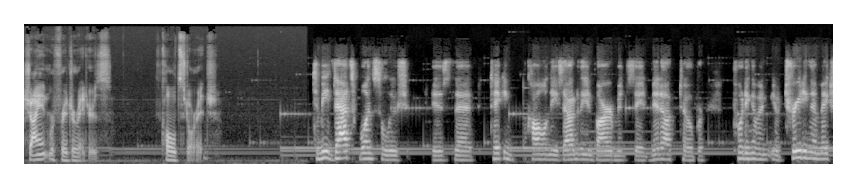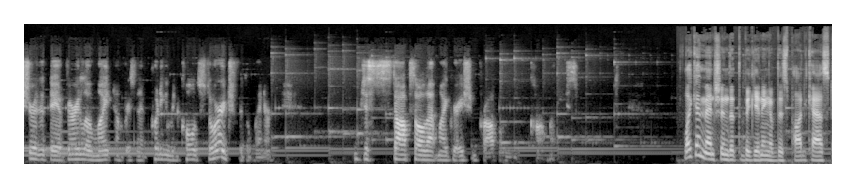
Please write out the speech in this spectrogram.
giant refrigerators, cold storage. To me, that's one solution is that taking colonies out of the environment, say in mid-October, putting them in, you know, treating them, make sure that they have very low mite numbers, and then putting them in cold storage for the winter, just stops all that migration problem in colonies. Like I mentioned at the beginning of this podcast,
